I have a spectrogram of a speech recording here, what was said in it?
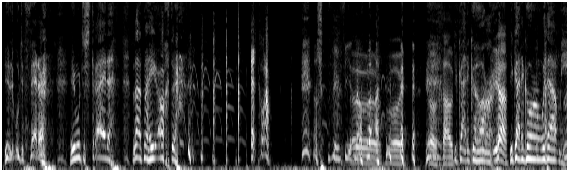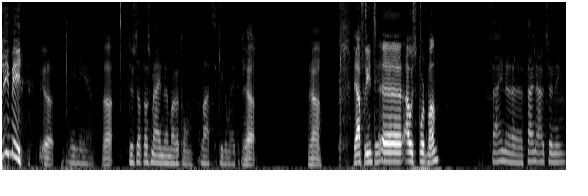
Jullie moeten verder. Jullie moeten strijden. Laat mij hier achter. Echt waar? Alsof in Vietnam oh, waren. Mooi. Oh, goud. You gotta go on. Ja. You gotta go on without me. Leave me. Ja. Niet meer. Ja. Dus dat was mijn uh, marathon. Laatste kilometertjes. Ja. Ja. Ja, vriend. Uh, oude sportman. Fijne, fijne uitzending.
